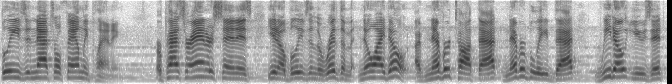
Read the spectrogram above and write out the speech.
believes in natural family planning. Or Pastor Anderson is, you know, believes in the rhythm. No, I don't. I've never taught that, never believed that. We don't use it.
